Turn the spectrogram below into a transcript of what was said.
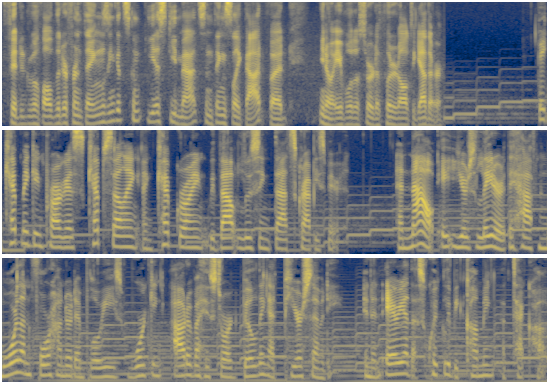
fitted with all the different things and get some esd mats and things like that but you know able to sort of put it all together they kept making progress kept selling and kept growing without losing that scrappy spirit and now, eight years later, they have more than 400 employees working out of a historic building at Pier 70 in an area that's quickly becoming a tech hub.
